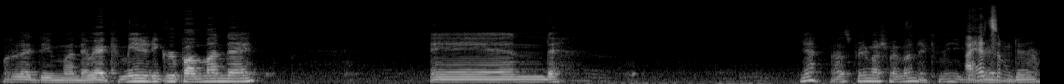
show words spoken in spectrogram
What did I do Monday? We had community group on Monday, and yeah, that was pretty much my Monday. Community. I had some- dinner.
